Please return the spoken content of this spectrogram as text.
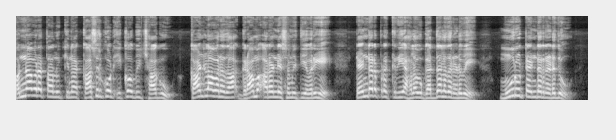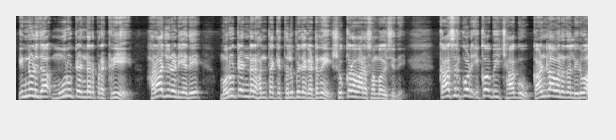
ಹೊನ್ನಾವರ ತಾಲೂಕಿನ ಕಾಸರಕೋಡ್ ಇಕೋ ಬೀಚ್ ಹಾಗೂ ಕಾಂಡ್ಲಾವರದ ಗ್ರಾಮ ಅರಣ್ಯ ಸಮಿತಿಯವರಿಗೆ ಟೆಂಡರ್ ಪ್ರಕ್ರಿಯೆ ಹಲವು ಗದ್ದಲದ ನಡುವೆ ಮೂರು ಟೆಂಡರ್ ನಡೆದು, ಇನ್ನುಳಿದ ಮೂರು ಟೆಂಡರ್ ಪ್ರಕ್ರಿಯೆ ಹರಾಜು ನಡೆಯದೆ ಮರು ಟೆಂಡರ್ ಹಂತಕ್ಕೆ ತಲುಪಿದ ಘಟನೆ ಶುಕ್ರವಾರ ಸಂಭವಿಸಿದೆ. ಕಾಸರಕೋಡ್ ಇಕೋ ಬೀಚ್ ಹಾಗೂ ಕಾಂಡ್ಲಾವನದಲ್ಲಿರುವ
